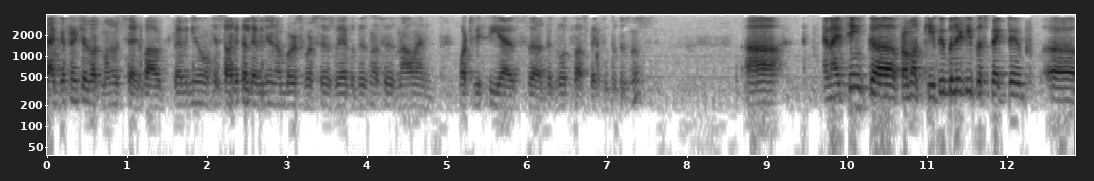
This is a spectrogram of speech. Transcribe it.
that differential what Manoj said about revenue, historical revenue numbers versus where the business is now and what we see as uh, the growth prospects of the business. Uh, and I think uh, from a capability perspective, uh,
